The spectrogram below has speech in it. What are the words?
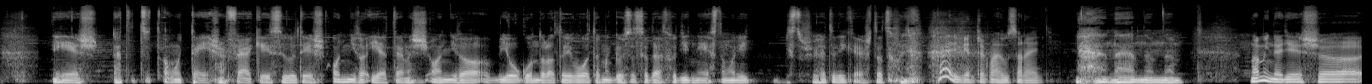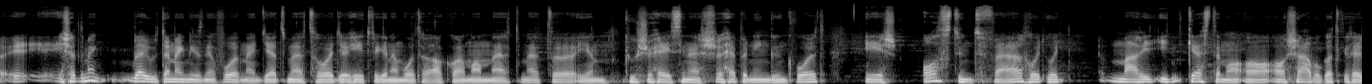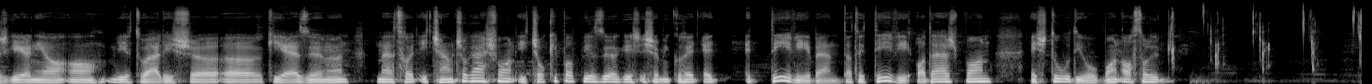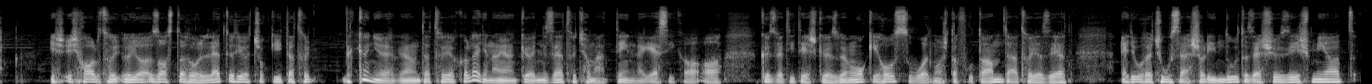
és hát amúgy teljesen felkészült, és annyira értelmes, és annyira jó gondolatai voltak, meg összeszedett, hogy így néztem, hogy így biztos, hogy hetedikes. Tehát, hogy... Hát igen, csak már 21. nem, nem, nem. Na mindegy, és, és hát meg, leültem megnézni a Form 1 mert hogy hétvége nem volt alkalmam, mert, mert ilyen külső helyszínes happeningünk volt, és azt tűnt fel, hogy, hogy már így, így kezdtem a, a, a sávokat keresgélni a, a virtuális uh, kijelzőmön, mert hogy itt csámcsogás van, itt csoki papírzörgés, és amikor egy, egy, egy tévében, tehát egy tévé adásban, egy stúdióban azt, hogy és, és hallod, hogy, hogy az asztalról letöri a csoki, tehát hogy de könyörgöm, tehát hogy akkor legyen olyan környezet, hogyha már tényleg eszik a, a közvetítés közben. Oké, hosszú volt most a futam, tehát hogy azért egy óra csúszással indult az esőzés miatt,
